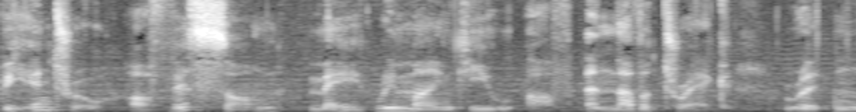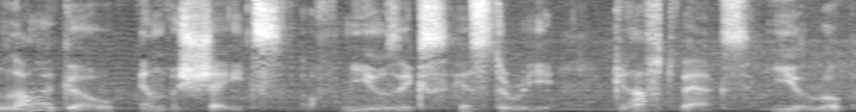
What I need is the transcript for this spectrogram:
The intro of this song may remind you of another track written long ago in the shades of music's history, Kraftwerk's Europe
